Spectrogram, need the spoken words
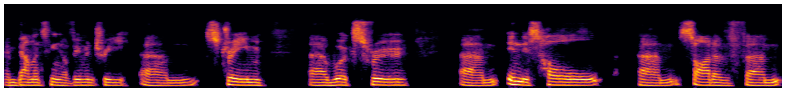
and balancing of inventory um, stream uh, works through um, in this whole um, side of um,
